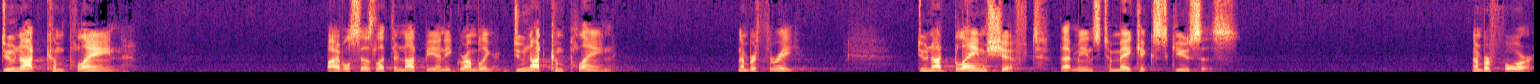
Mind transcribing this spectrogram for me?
do not complain. Bible says, let there not be any grumbling. Do not complain. Number three, do not blame shift. That means to make excuses. Number four,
